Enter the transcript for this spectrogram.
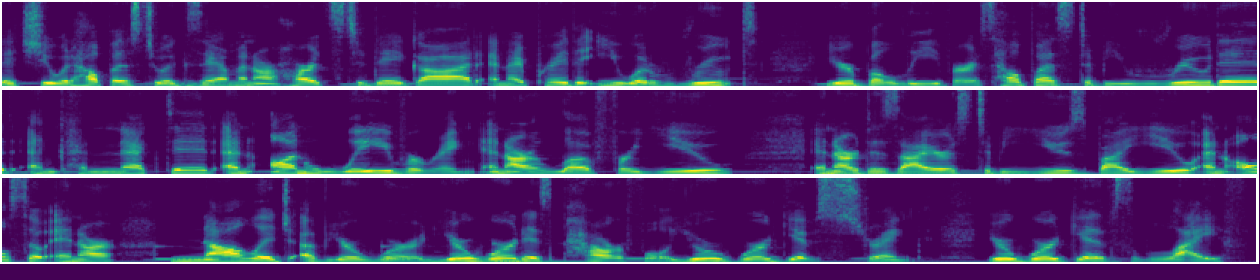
that you would help us to examine our hearts today, God. And I pray that you would root your believers. Help us to be rooted and connected and unwavering in our love for you and our desires to be used by you, and also in our knowledge of your word. Your word is powerful. Your word gives strength. Your word gives life.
